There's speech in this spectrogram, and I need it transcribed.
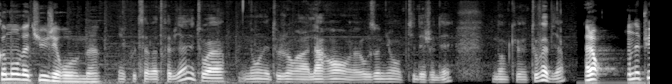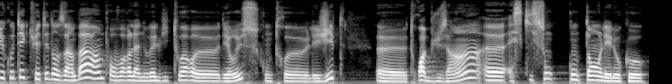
Comment vas-tu Jérôme? Écoute, ça va très bien et toi? Nous, on est toujours à Laran euh, aux oignons au petit déjeuner, donc euh, tout va bien. Alors, on a pu écouter que tu étais dans un bar hein, pour voir la nouvelle victoire euh, des Russes contre l'Égypte. 3 buts à 1. Est-ce qu'ils sont contents les locaux?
